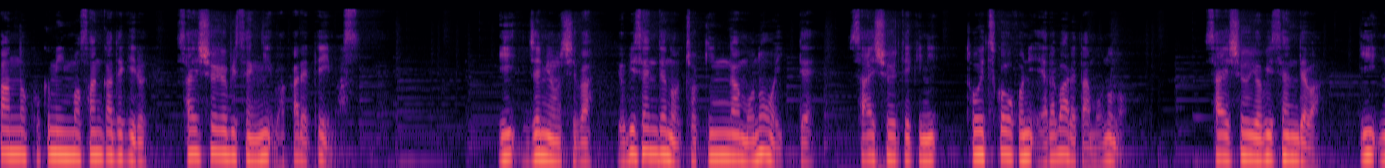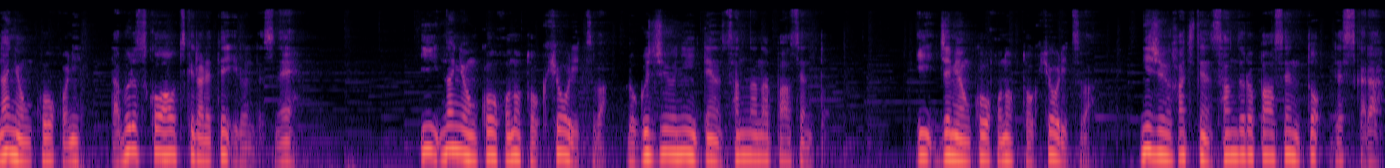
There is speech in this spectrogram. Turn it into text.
般の国民も参加できる最終予備選に分かれています。イ・ジェミョン氏は予備選での貯金がものを言って最終的に統一候補に選ばれたものの、最終予備選ではイ・ナギョン候補にダブルスコアをつけられているんですね。イ・ナギョン候補の得票率は62.37%、イ・ジェミョン候補の得票率は28.30%ですから、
